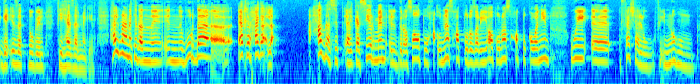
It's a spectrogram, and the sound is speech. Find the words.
جائزة نوبل في هذا المجال. هل معنى كده إن إن بور ده آه، آخر حاجة؟ لا. حدثت الكثير من الدراسات وناس حطوا نظريات وناس حطوا قوانين وفشلوا في إنهم آه،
